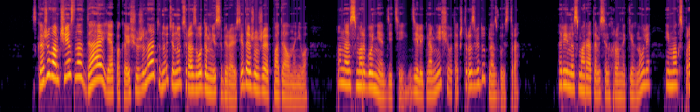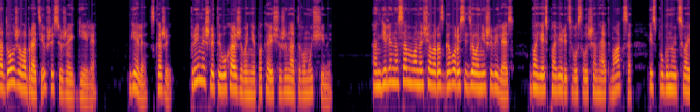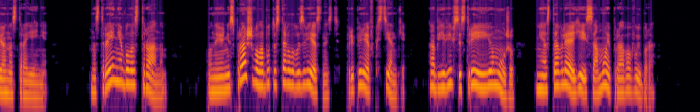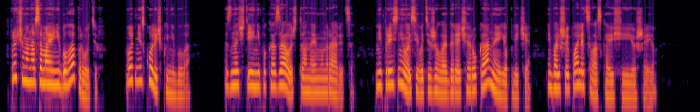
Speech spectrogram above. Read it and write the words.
«Скажу вам честно, да, я пока еще женат, но тянуть с разводом не собираюсь, я даже уже подал на него. У нас с Марго нет детей, делить нам нечего, так что разведут нас быстро». Рина с Маратом синхронно кивнули, и Макс продолжил, обратившись уже к Геле. «Геля, скажи, примешь ли ты ухаживание пока еще женатого мужчины?» Ангелина с самого начала разговора сидела не шевелясь, боясь поверить в услышанное от Макса и спугнуть свое настроение. Настроение было странным. Он ее не спрашивал, а будто ставил в известность, приперев к стенке, объявив сестре и ее мужу, не оставляя ей самой права выбора. Впрочем, она сама и не была против. Вот нисколечко не была. Значит, ей не показалось, что она ему нравится — не приснилась его тяжелая горячая рука на ее плече и большой палец, ласкающий ее шею.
